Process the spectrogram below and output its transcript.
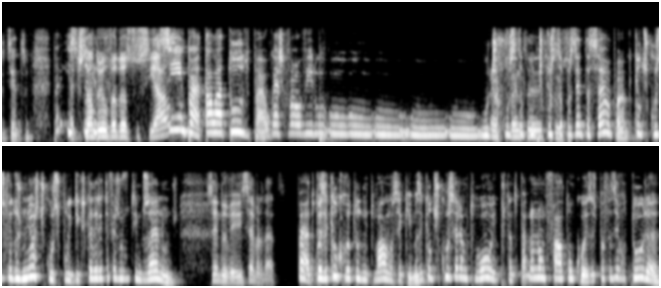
etc. Pá, a questão é... do elevador social? Sim, pá, está lá tudo, pá. O gajo que vai ouvir o, o, o, o discurso, da, o discurso de apresentação, pá. Aquele discurso foi dos melhores discursos políticos que a direita fez nos últimos anos. Sem dúvida, isso é verdade. Pá, depois aquilo correu tudo muito mal, não sei o quê, mas aquele discurso era muito bom e, portanto, pá, não, não faltam coisas para fazer ruptura.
